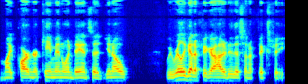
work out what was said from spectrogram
my partner came in one day and said, "You know, we really got to figure out how to do this on a fixed fee."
